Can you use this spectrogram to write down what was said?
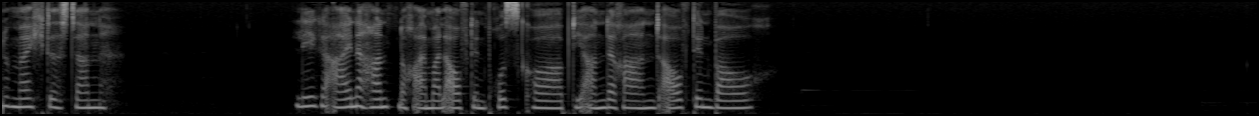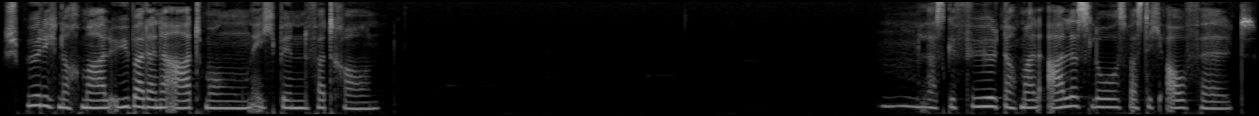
Wenn du möchtest, dann lege eine Hand noch einmal auf den Brustkorb, die andere Hand auf den Bauch. Spür dich nochmal über deine Atmung. Ich bin Vertrauen. Hm, lass gefühlt nochmal alles los, was dich auffällt.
